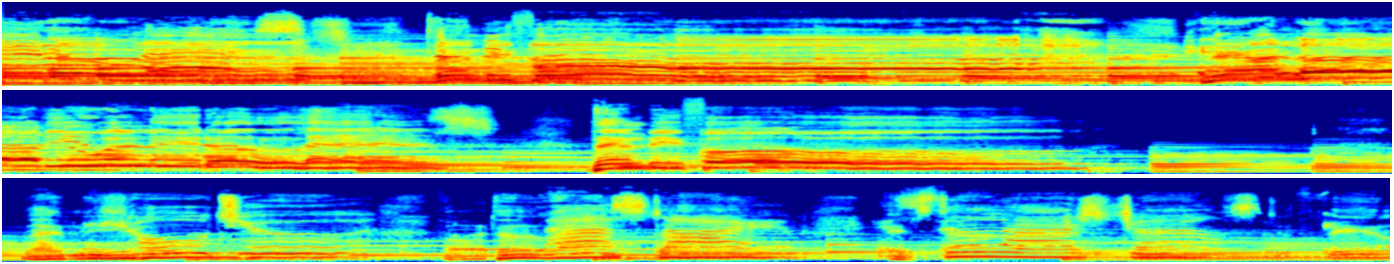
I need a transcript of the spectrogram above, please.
little less than before? Yeah, I love you a little less than before. Let me hold you the last time. It's the last chance to feel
